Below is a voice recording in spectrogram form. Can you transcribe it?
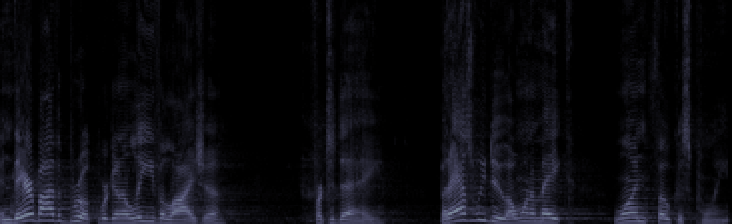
And there by the brook, we're going to leave Elijah for today. But as we do, I want to make one focus point,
